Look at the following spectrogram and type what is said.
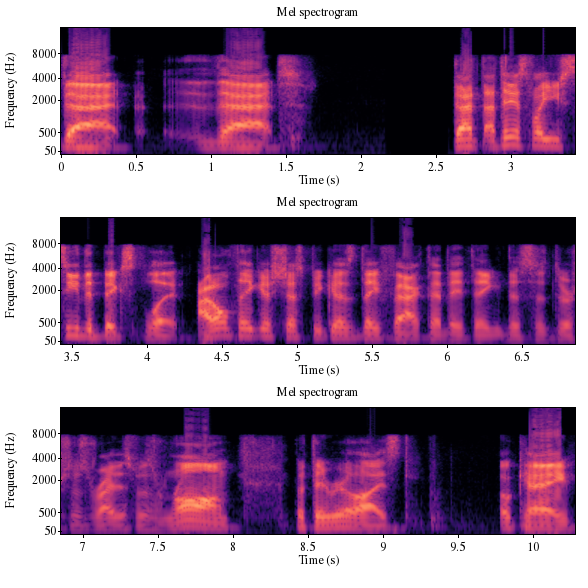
that that that I think that's why you see the big split. I don't think it's just because they fact that they think this is this was right, this was wrong, but they realized, okay,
